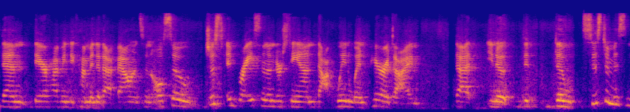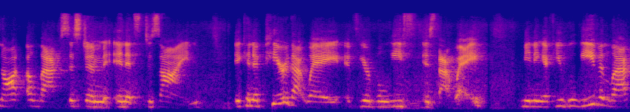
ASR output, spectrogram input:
then they're having to come into that balance and also just embrace and understand that win win paradigm that, you know, the, the system is not a lack system in its design. It can appear that way if your belief is that way meaning if you believe in lack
